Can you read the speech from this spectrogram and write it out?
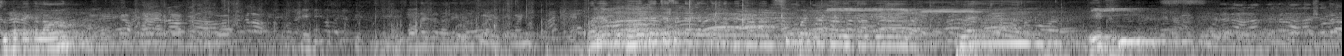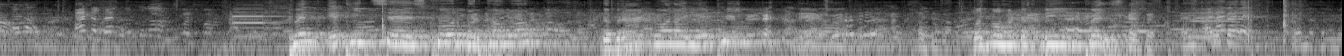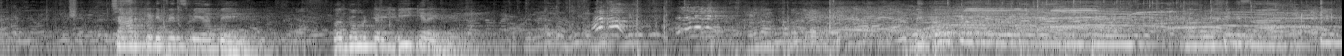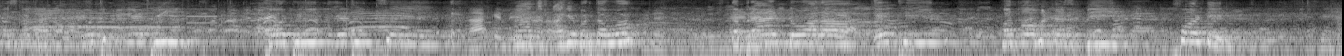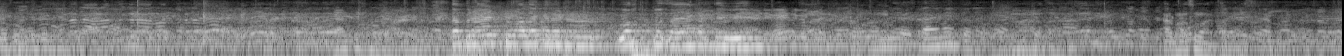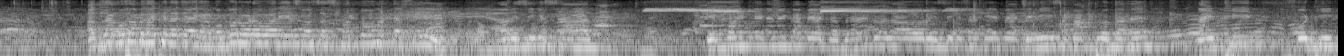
सुपर टैकल ऑन और यहाँ पे बहुत अच्छे से टैकल करने में कामयाब सुपर टैकल कामयाब 12 18 12 18 से स्कोर बढ़ता हुआ। The brand Wala 18 पद्मो hunters B 12 चार के डिफेंस में यहाँ पे पद्मो हंटर बी के राइट पे। दो और उसी के साथ टीम का स्कोर 14 18 14 18 से मैच आगे बढ़ता हुआ। The brand Wala 18 हन्नो hunters B 14 the brand Wala के राइडर वक्त को जाया करते हुए। अगला मुकाबला खेला जाएगा Babarwada warriors versus hunters A और इसी के साथ एक पॉइंट लेने में मैच है ब्रांड वाला और इसी के साथ ये मैच यही समाप्त होता है। 19 14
